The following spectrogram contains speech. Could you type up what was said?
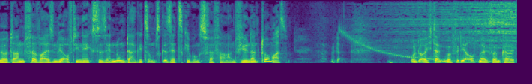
Ja, dann verweisen wir auf die nächste Sendung. Da geht's ums Gesetzgebungsverfahren. Vielen Dank, Thomas. Ja. Und euch danken wir für die Aufmerksamkeit.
